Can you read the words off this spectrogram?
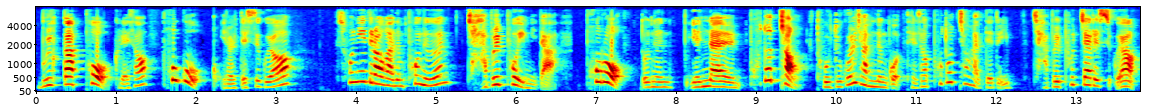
물가포, 그래서 포구 이럴 때 쓰고요. 손이 들어가는 포는 잡을 포입니다. 포로 또는 옛날 포도청, 도둑을 잡는 곳에서 포도청 할 때도 이 잡을 포자를 쓰고요.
